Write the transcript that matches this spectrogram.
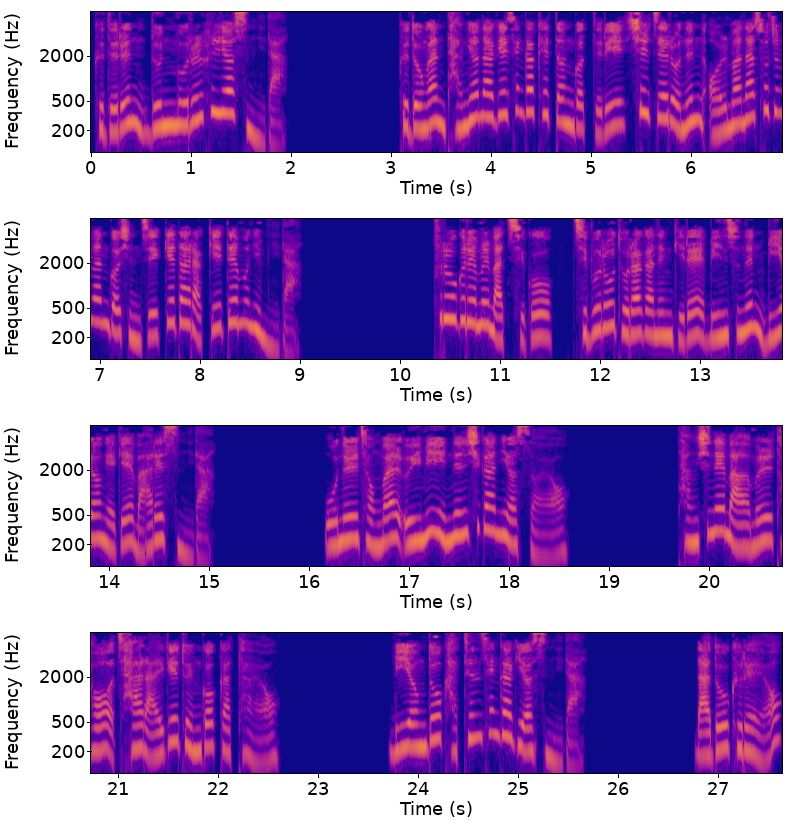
그들은 눈물을 흘렸습니다. 그동안 당연하게 생각했던 것들이 실제로는 얼마나 소중한 것인지 깨달았기 때문입니다. 프로그램을 마치고 집으로 돌아가는 길에 민수는 미영에게 말했습니다. 오늘 정말 의미 있는 시간이었어요. 당신의 마음을 더 잘 알게 된 것 같아요. 미영도 같은 생각이었습니다. 나도 그래요.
